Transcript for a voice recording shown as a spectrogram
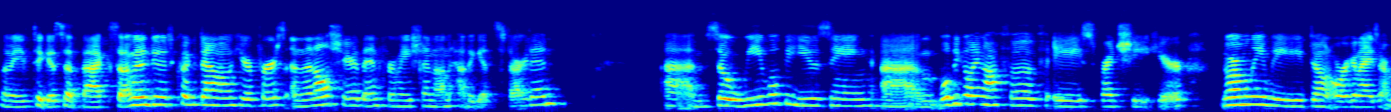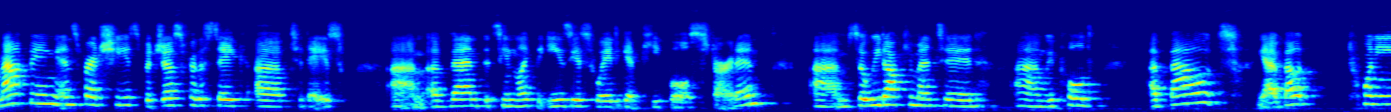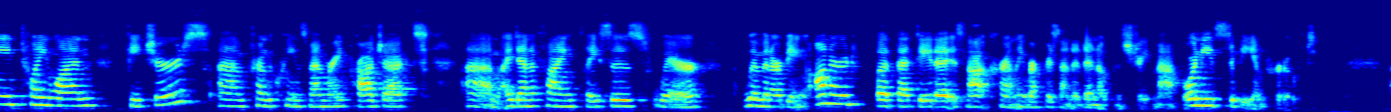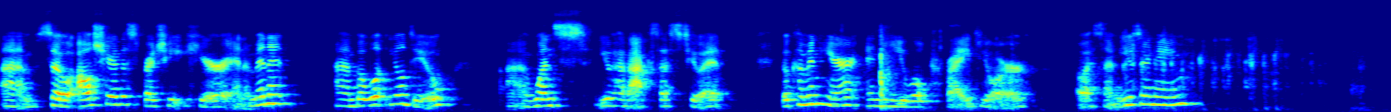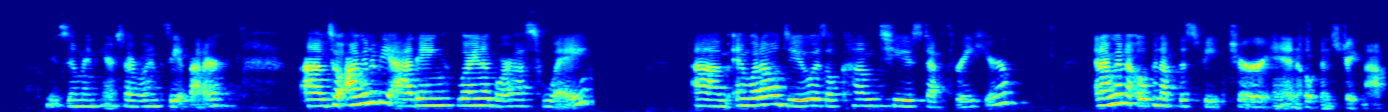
let me take a step back. So I'm going to do a quick demo here first, and then I'll share the information on how to get started. Um, so we will be using, um, we'll be going off of a spreadsheet here Normally, we don't organize our mapping in spreadsheets, but just for the sake of today's um, event, it seemed like the easiest way to get people started. Um, so we documented, um, we pulled about, yeah, about 20, 21 features um, from the Queens Memory Project, um, identifying places where women are being honored, but that data is not currently represented in OpenStreetMap or needs to be improved. Um, so I'll share the spreadsheet here in a minute, um, but what you'll do uh, once you have access to it, you'll come in here and you will provide your OSM username. Let me zoom in here so everyone can see it better. Um, so I'm going to be adding Lorena Borjas Way. Um, and what I'll do is I'll come to step three here, and I'm going to open up this feature in OpenStreetMap.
